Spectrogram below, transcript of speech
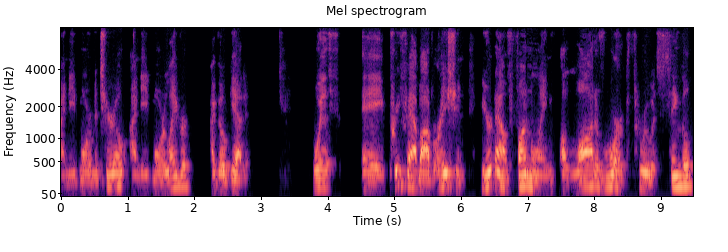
I need more material. I need more labor. I go get it. With a prefab operation, you're now funneling a lot of work through a single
